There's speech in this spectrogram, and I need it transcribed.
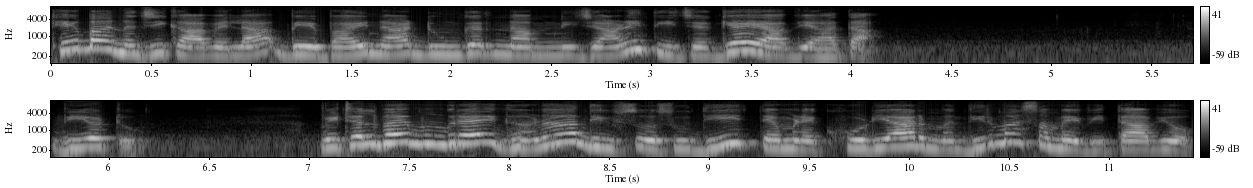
ઠેબા નજીક આવેલા બે ભાઈના ડુંગર નામની જાણીતી જગ્યાએ આવ્યા હતા. વિયો ટુ. વિઠ્ઠલભાઈ મુંગરાએ ઘણા દિવસો સુધી તેમણે ખોડિયાર મંદિરમાં સમય વિતાવ્યો.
